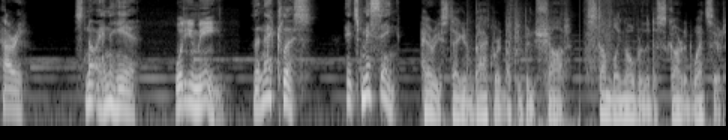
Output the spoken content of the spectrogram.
Harry, it's not in here. What do you mean? The necklace. It's missing. Harry staggered backward like he'd been shot, stumbling over the discarded wetsuit.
